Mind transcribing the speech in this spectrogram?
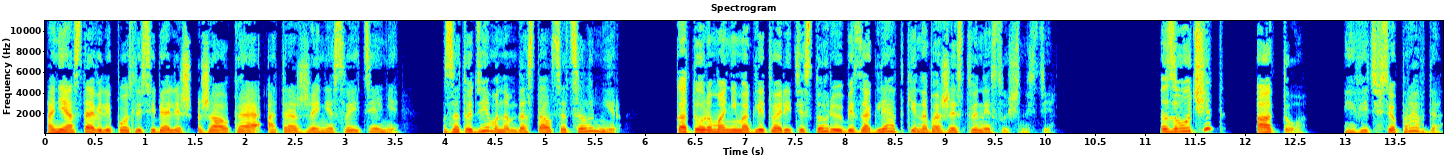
Они оставили после себя лишь жалкое отражение своей тени, зато демонам достался целый мир, в котором они могли творить историю без оглядки на божественные сущности. Звучит? А то. И ведь все правда.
